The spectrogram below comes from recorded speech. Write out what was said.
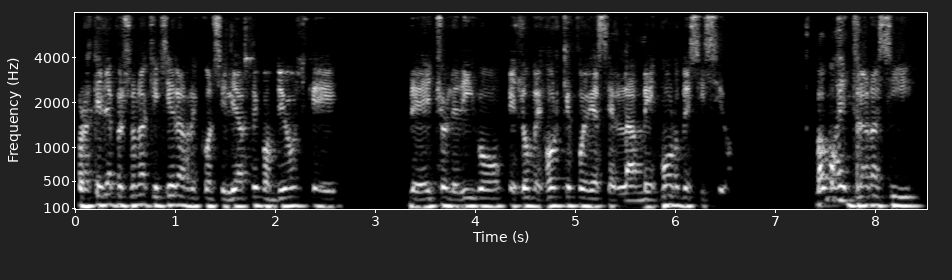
por aquella persona que quiera reconciliarse con Dios, que de hecho le digo es lo mejor que puede hacer, la mejor decisión. Vamos a entrar así,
